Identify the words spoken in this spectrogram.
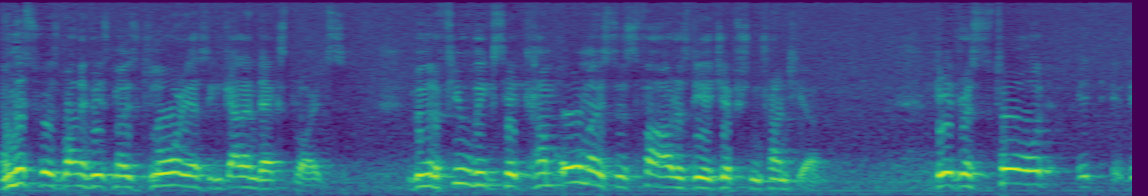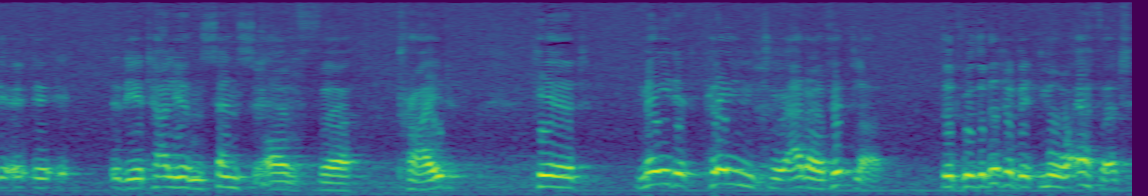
And this was one of his most glorious and gallant exploits. Within a few weeks, he had come almost as far as the Egyptian frontier. He had restored it, it, it, the Italian sense of uh, pride. He had made it plain to Adolf Hitler that with a little bit more effort,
